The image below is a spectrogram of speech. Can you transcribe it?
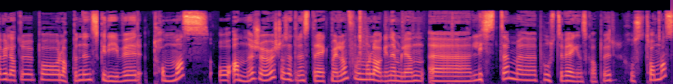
Da vil jeg at du på lappen din skriver Thomas og Anders øverst og setter en strek mellom, for du må lage nemlig en eh, liste med positive egenskaper hos Thomas.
